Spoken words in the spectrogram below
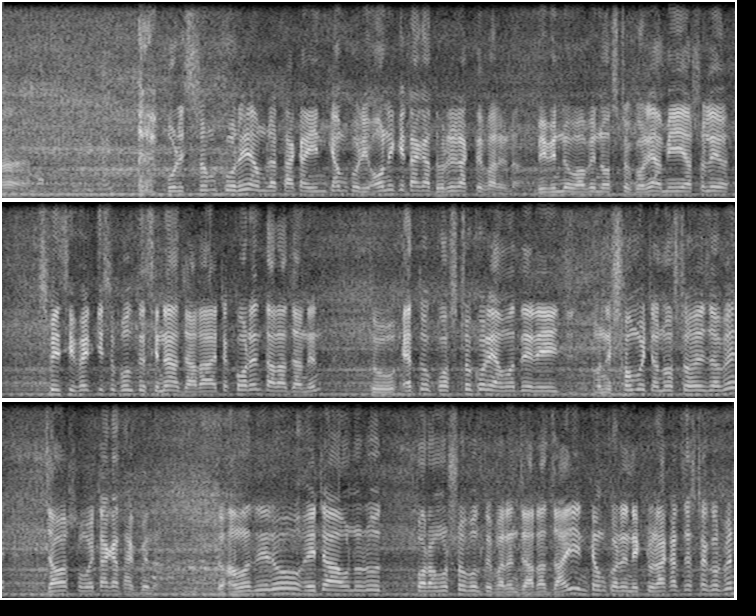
হ্যাঁ। পরিশ্রম করে আমরা টাকা ইনকাম করি, অনেকে টাকা ধরে রাখতে পারে না, বিভিন্নভাবে নষ্ট করে। আমি আসলে স্পেসিফাইড কিছু বলতেছি না, যারা এটা করেন তারা জানেন। তো এত কষ্ট করে আমাদের এই মানে সময়টা নষ্ট হয়ে যাবে, যাওয়ার সময় টাকা থাকবে না। তো আমাদেরও এটা অনুরোধ, পরামর্শ বলতে পারেন, যারা যাই ইনকাম করেন, একটু রাখার চেষ্টা করবেন,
